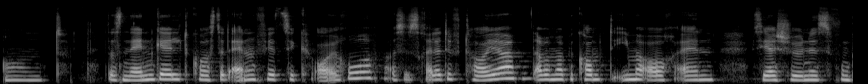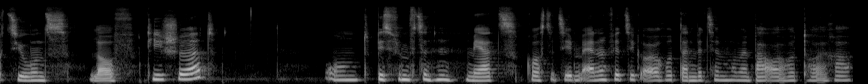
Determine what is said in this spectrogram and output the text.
Und das Nenngeld kostet 41 Euro, also ist relativ teuer, aber man bekommt immer auch ein sehr schönes Funktionslauf-T-Shirt und bis 15. März kostet es eben 41 Euro, dann wird es um ein paar Euro teurer.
